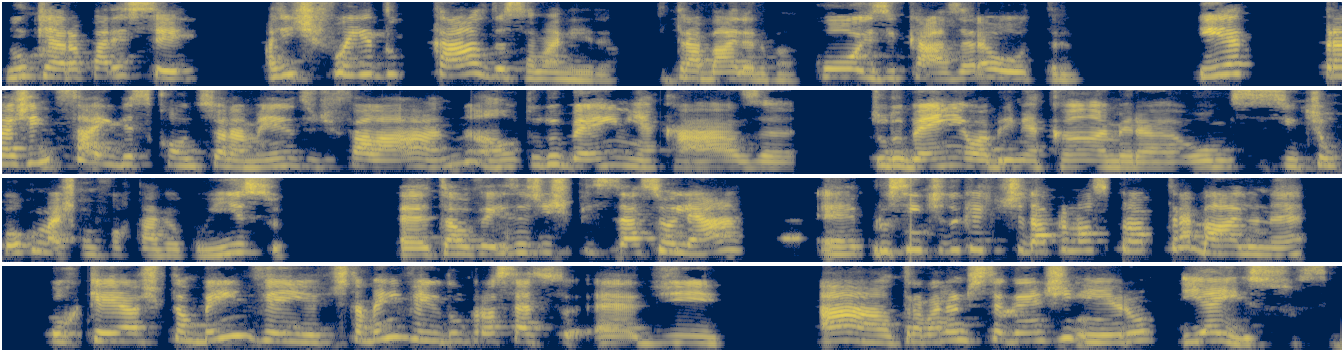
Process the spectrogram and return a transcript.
não quero aparecer. A gente foi educado dessa maneira, que trabalho era uma coisa e casa era outra. E é para a gente sair desse condicionamento de falar, ah, não, tudo bem minha casa, tudo bem eu abrir minha câmera, ou me sentir um pouco mais confortável com isso, é, talvez a gente precisasse olhar é, para o sentido que a gente dá para o nosso próprio trabalho, né? Porque acho que também veio, a gente também veio de um processo é, de ah, o trabalho onde você ganha dinheiro e é isso. Assim.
